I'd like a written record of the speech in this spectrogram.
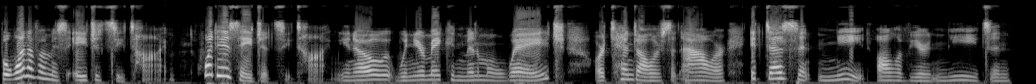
But one of them is agency time what is agency time? You know, when you're making minimum wage or $10 an hour, it doesn't meet all of your needs and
